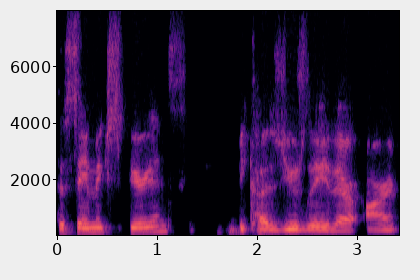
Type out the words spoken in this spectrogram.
the same experience because usually there aren't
